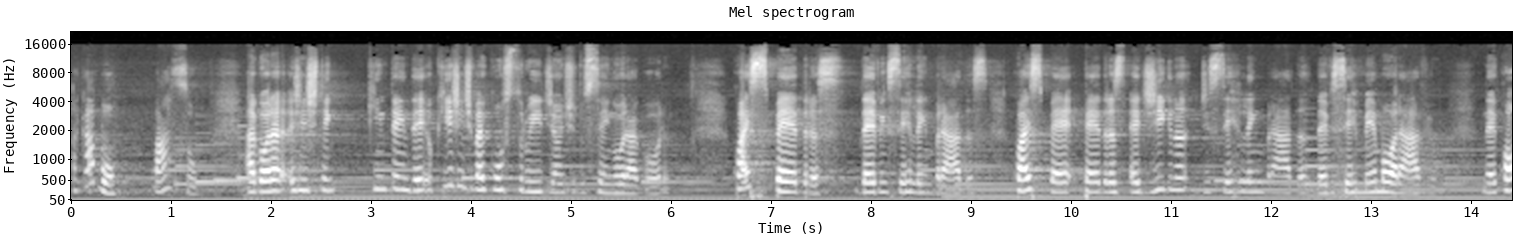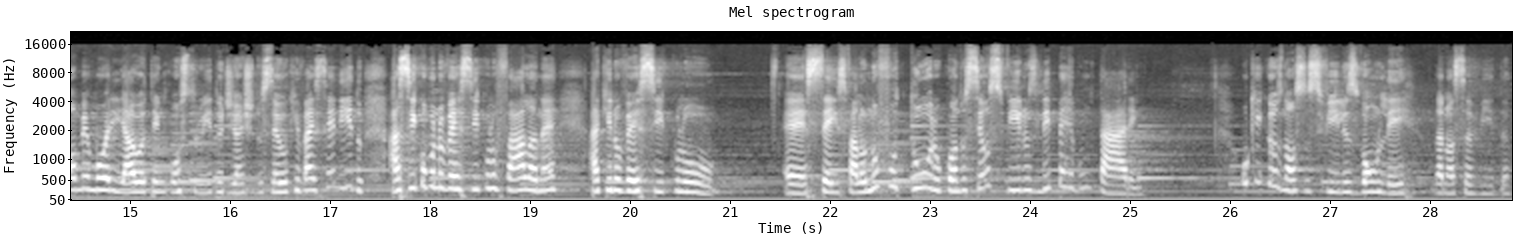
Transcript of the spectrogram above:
Acabou passou. Agora a gente tem que entender o que a gente vai construir diante do Senhor agora. Quais pedras devem ser lembradas? Quais pe pedras é digna de ser lembrada, deve ser memorável? Né? Qual memorial eu tenho construído diante do Senhor que vai ser lido? Assim como no versículo fala, né? Aqui no versículo é, 6 fala: No futuro, quando seus filhos lhe perguntarem, o que, que os nossos filhos vão ler da nossa vida?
